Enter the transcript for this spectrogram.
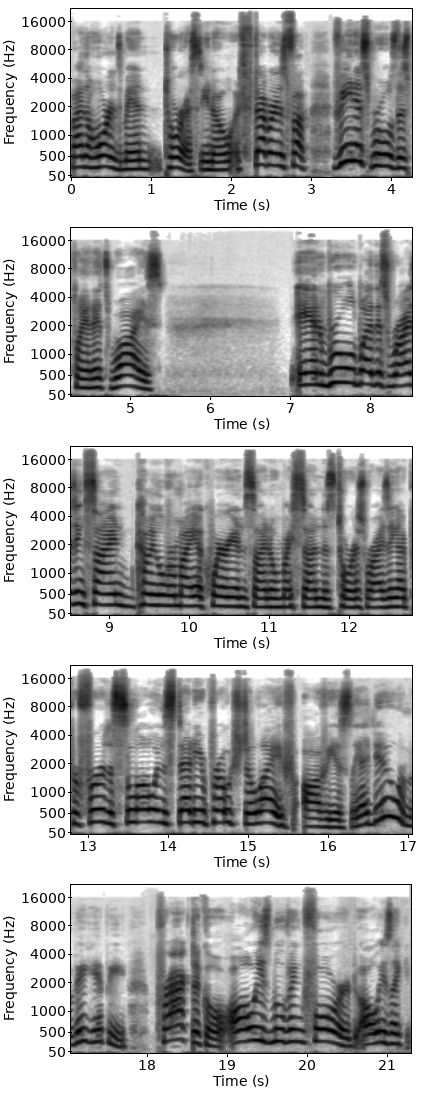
By the horns, man. Taurus, you know, stubborn as fuck. Venus rules this planet. It's wise. And ruled by this rising sign coming over my Aquarian sign, over my sun, this Taurus rising, I prefer the slow and steady approach to life. Obviously, I do. I'm a big hippie. Practical, always moving forward, always like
